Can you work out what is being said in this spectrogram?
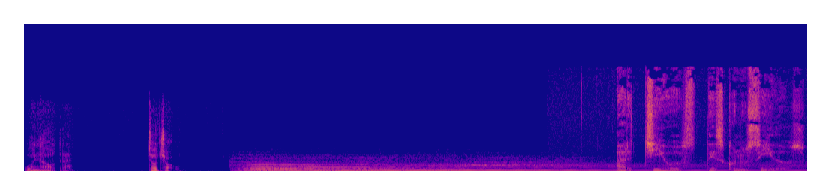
o en la otra. Chao, chao. Archivos desconocidos.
